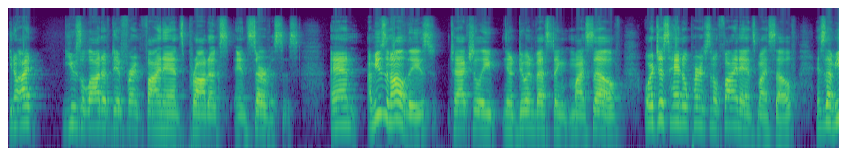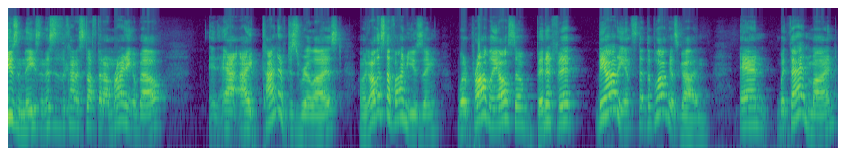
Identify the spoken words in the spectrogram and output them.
you know, I use a lot of different finance products and services. And I'm using all of these to actually, you know, do investing myself or just handle personal finance myself. And so I'm using these, and this is the kind of stuff that I'm writing about. And I, I kind of just realized, I'm like, all the stuff I'm using would probably also benefit the audience that the blog has gotten. And with that in mind,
